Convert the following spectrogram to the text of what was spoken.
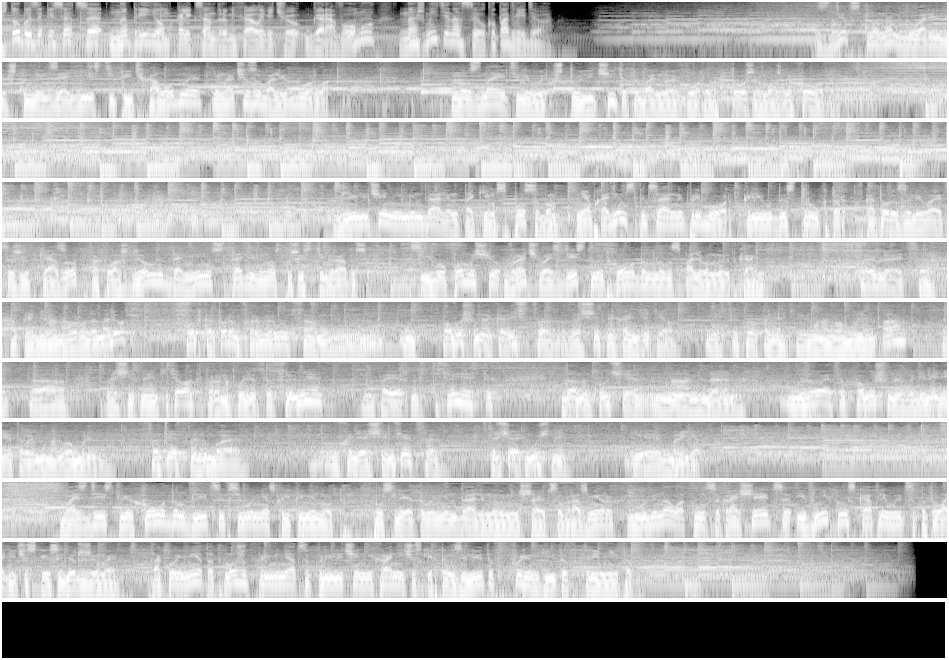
Чтобы записаться на прием к Александру Михайловичу Горовому, нажмите на ссылку под видео. С детства нам говорили, что нельзя есть и пить холодное, иначе заболит горло. Но знаете ли вы, что лечить это больное горло тоже можно холодом? Для лечения миндалин таким способом необходим специальный прибор – криодеструктор, в который заливается жидкий азот, охлажденный до минус 196 градусов. С его помощью врач воздействует холодом на воспаленную ткань. Появляется определенного рода налет, под которым формируется повышенное количество защитных антител. Есть такое понятие иммуноглобулин А. Это защитные антитела, которые находятся в слюне, на поверхности слизистых, в данном случае на миндалинах. Вызывается повышенное выделение этого иммуноглобулина. Соответственно, любая входящая инфекция встречает мощный барьер. Воздействие холодом длится всего несколько минут. После этого миндалины уменьшаются в размерах, глубина лакун сокращается и в них не скапливается патологическое содержимое. Такой метод может применяться при лечении хронических танзелитов, фарингитов, ринитов.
